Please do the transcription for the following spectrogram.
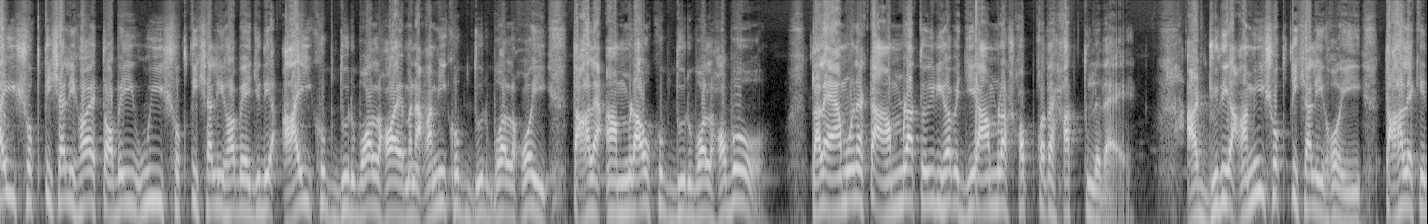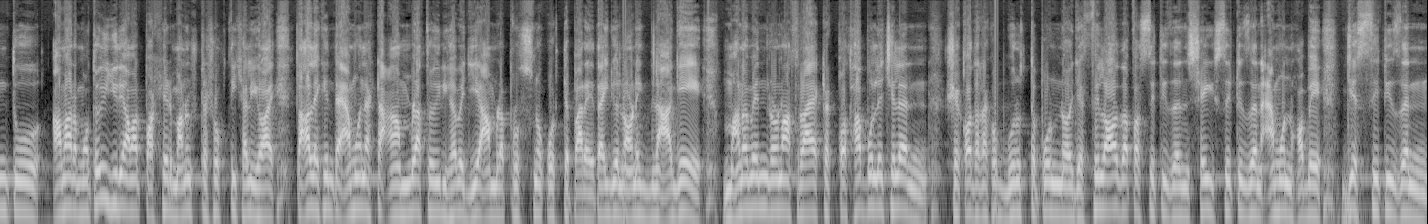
আই শক্তিশালী হয়, তবেই উই শক্তিশালী হবে। যদি আই খুব দুর্বল হয় মানে আমি খুব দুর্বল হই, তাহলে আমরাও খুব দুর্বল হব। তাহলে এমন একটা আমরা তৈরি হবে যে আমরা সব কথায় হাত তুলে দেয়। আর যদি আমি শক্তিশালী হই, তাহলে কিন্তু আমার মতোই যদি আমার পাশের মানুষটা শক্তিশালী হয়, তাহলে কিন্তু এমন একটা আমরা তৈরি হবে যে আমরা প্রশ্ন করতে পারে। তাই জন্য অনেকদিন আগে মানবেন্দ্রনাথ রায় একটা কথা বলেছিলেন, সে কথাটা খুব গুরুত্বপূর্ণ যে ফিলসফার সিটিজেন সেই সিটিজেন এমন হবে যে সিটিজেন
